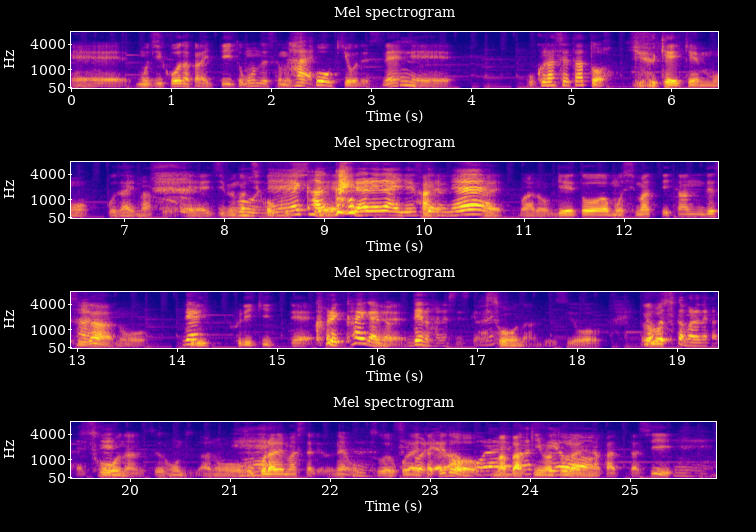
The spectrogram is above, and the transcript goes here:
えーもう時効だから言っていいと思うんですけども、はい。飛行機をですね、うん。えー遅らせたという経験もございます、えー 自分がも遅刻して、考えられないですけどね、はい。まあ、あのゲートはもう閉まっていたんですが、はあの振りね振り切って、これ海外のええでの話ですけどね、そうなんですよ。よく捕まらなかったですね。そうなんですよ。本当あの、ね。怒られましたけどね、うん。すごい怒られたけど、まあ罰金は取られなかったし、うん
